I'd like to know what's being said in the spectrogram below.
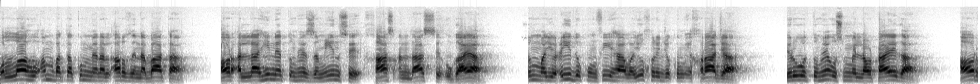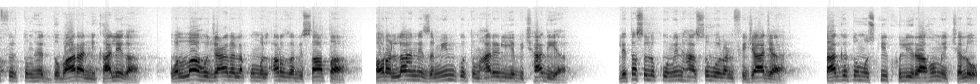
واللہ انبتکم من الارض نباتا، اور اللہ ہی نے تمہیں زمین سے خاص انداز سے اگایا، ثم یعیدکم فیہا ویخرجکم اخراجا، پھر وہ تمہیں اس میں لوٹائے گا اور پھر تمہیں دوبارہ نکالے گا۔ واللہ جعل لکم الارض بساطا، اور اللہ نے زمین کو تمہارے لیے بچھا دیا۔ لتسلکو منہا سبلا فجاجا، تاکہ تم اس کی کھلی راہوں میں چلو۔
